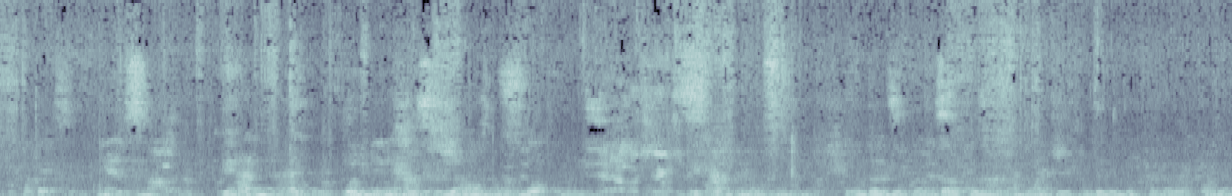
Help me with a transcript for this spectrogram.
irgendwie verwechselt. Jedes Mal. Wir hatten halt ein ähnliches Genre noch nie. Wir kannten uns nicht. Und dann sind wir uns auf eine Anwältin über den Weg gelaufen.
